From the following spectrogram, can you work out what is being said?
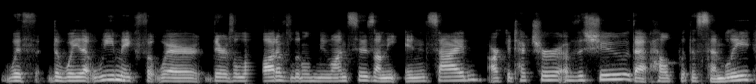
with the way that we make footwear, there's a lot of little nuances on the inside architecture of the shoe that help with assembly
